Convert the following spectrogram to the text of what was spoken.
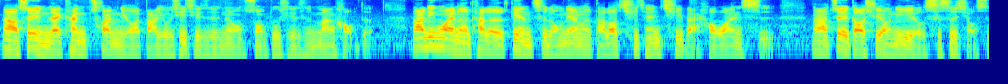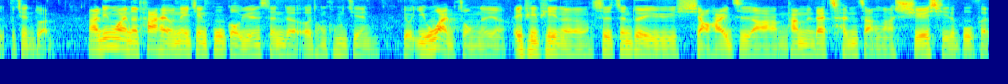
那所以你在看串流啊打游戏，其实那种爽度其实是蛮好的。那另外呢，它的电池容量呢达到七千七百毫安时。那最高续航力有十四小时不间断。那另外呢，它还有内建 Google 原生的儿童空间，有一万种的 APP 呢，是针对于小孩子啊，他们在成长啊、学习的部分，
